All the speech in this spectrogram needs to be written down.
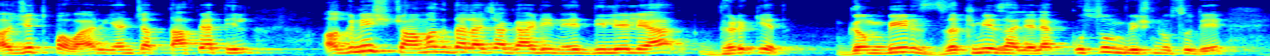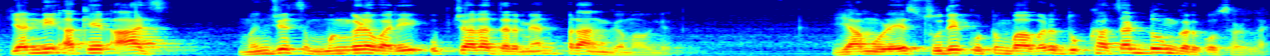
अजित पवार यांच्या ताफ्यातील अग्निशामक दलाच्या गाडीने दिलेल्या धडकेत गंभीर जखमी झालेल्या कुसुम विष्णू सुदे यांनी अखेर आज म्हणजेच मंगळवारी उपचारादरम्यान प्राण गमावलेत. यामुळे सुदे कुटुंबावर दुःखाचा डोंगर कोसळलाय.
